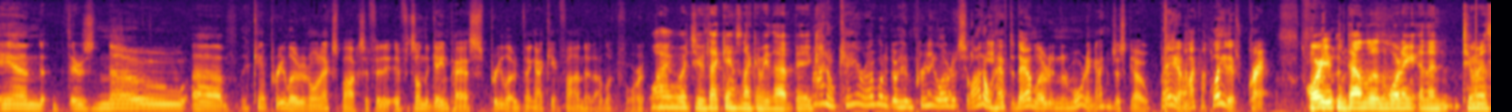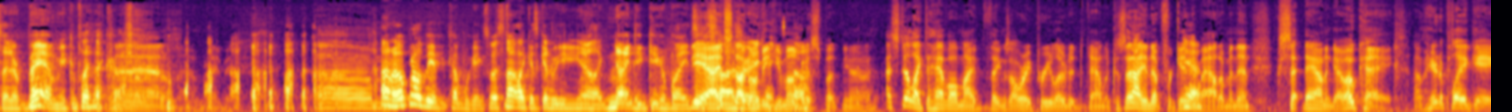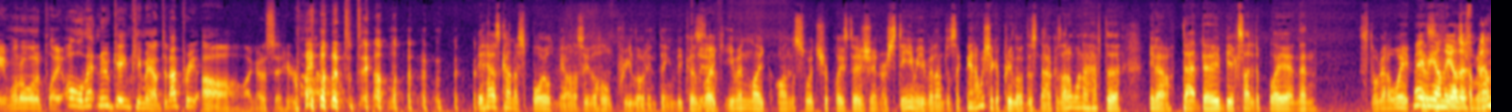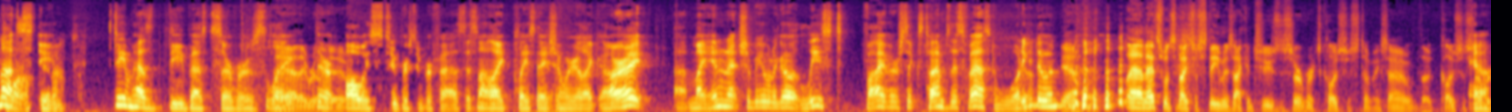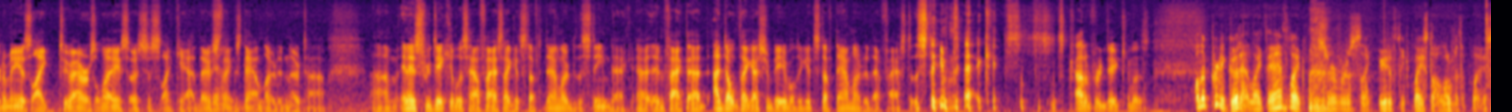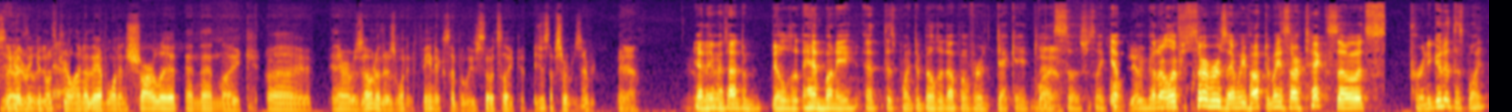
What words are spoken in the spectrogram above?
and there's no uh, I can't preload it on Xbox if it if it's on the Game Pass preload thing. I can't find it. I looked for it. Why would you? That game's not going to be that big. I don't care. I want to go ahead and preload it so I don't have to download it in the morning. I can just go, bam, I can play this crap. Or you can download it in the morning, and then two minutes later, bam, you can play that crap. I don't know, maybe. um, I don't know. It'll probably be a couple gigs, but it's not like it's going to be, you know, like 90 gigabytes. Yeah, it's not going to be anything, so- humongous, but you know, I still like to have all my things already preloaded to download because then I end up forgetting Yeah. about them and then sit down and go, okay, I'm here to play a game. What do I want to play? Oh, that new game came out. Did I pre? Oh, I got to sit here and wait on it to download. It has kind of spoiled me, honestly, the whole preloading thing. Because, Yeah. like, even like on the Switch or PlayStation or Steam, even I'm just like, man, I wish I could preload this now because I don't want to have to, you know, that day be excited to play it and then still gotta wait. Maybe on the other, coming but not tomorrow. Steam. Yeah. Steam has the best servers. Like Yeah, they really are do. always super super fast. It's not like PlayStation where you're like, all right, uh, my internet should be able to go at least five or six times this fast. What are you doing? Yeah. well, and that's what's nice with Steam is I can choose the server it's closest to me. So the closest Yeah. server to me is like two hours away. So it's just like, yeah, those Yeah. things download in no time. Um, and it's ridiculous how fast I get stuff to download to the Steam Deck. Uh, in fact, I, I don't think I should be able to get stuff downloaded that fast to the Steam Deck. It's, it's kind of ridiculous. Well, they're pretty good at like they have like servers like beautifully placed all over the place. Yeah, Like I think really in do. North Carolina they have one in Charlotte, and then like uh, in Arizona there's one in Phoenix, I believe. So it's like they just have servers everywhere. Yeah. Yeah, they've had time to build it and money at this point to build it up over a decade plus. Yeah. So it's just like, yep, Oh, yeah. we've got our servers and we've optimized our tech, so it's pretty good at this point.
